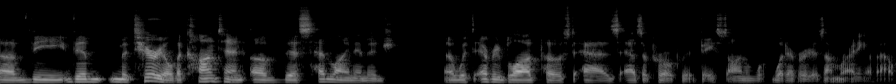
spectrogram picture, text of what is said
uh, the, the material, the content of this headline image uh, with every blog post as, as appropriate based on whatever it is I'm writing about.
